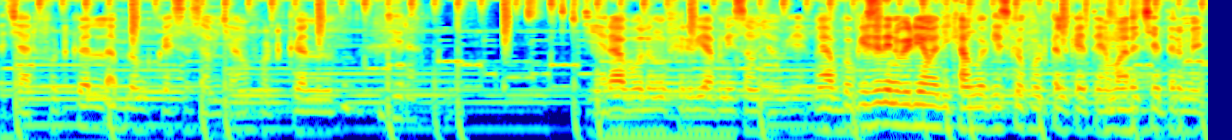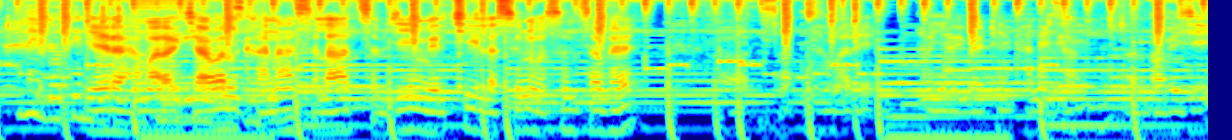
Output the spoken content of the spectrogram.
अचार फुटकल आप लोगों को कैसे समझाऊँ? फुटकल जीरा। चेहरा बोलूँगा फिर भी आप नहीं समझोगे। मैं आपको किसी दिन वीडियो में दिखाऊँगा किसको फुटकल कहते हैं हमारे क्षेत्र में। ये रहा हमारा चावल खाना सलाद सब्ज़ी मिर्ची लहसुन वसुन सब है। और साथ में हमारे भैया भी बैठे हैं खाने के और भाभी जी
